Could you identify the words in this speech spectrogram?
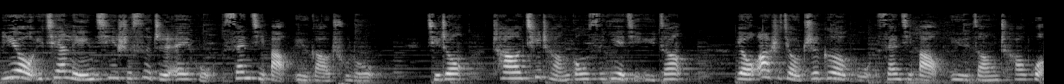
已有一千零七十四只 A 股三季报预告出炉，其中超七成公司业绩预增。有二十九只个股三季报预增超过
